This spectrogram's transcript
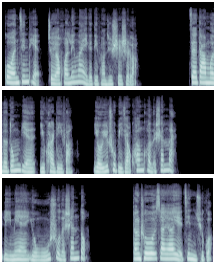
过完今天就要换另外一个地方去试试了。在大漠的东边一块地方，有一处比较宽阔的山脉，里面有无数的山洞。当初逍遥也进去过，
